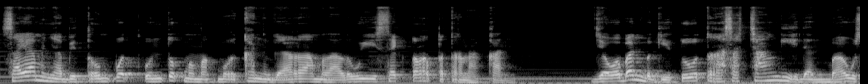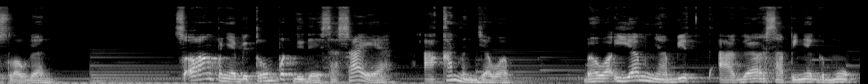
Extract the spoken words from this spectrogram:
saya menyabit rumput untuk memakmurkan negara melalui sektor peternakan. Jawaban begitu terasa canggih dan bau slogan. Seorang penyabit rumput di desa saya akan menjawab bahwa ia menyabit agar sapinya gemuk.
